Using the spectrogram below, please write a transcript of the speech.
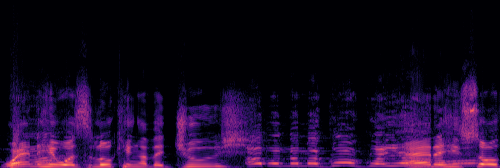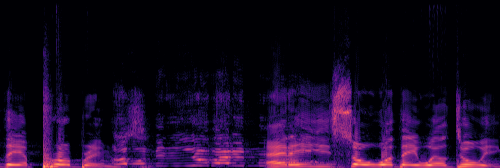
when he was looking at the Jews and he saw their problems abona ibyo barimo and he saw what they were doing.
